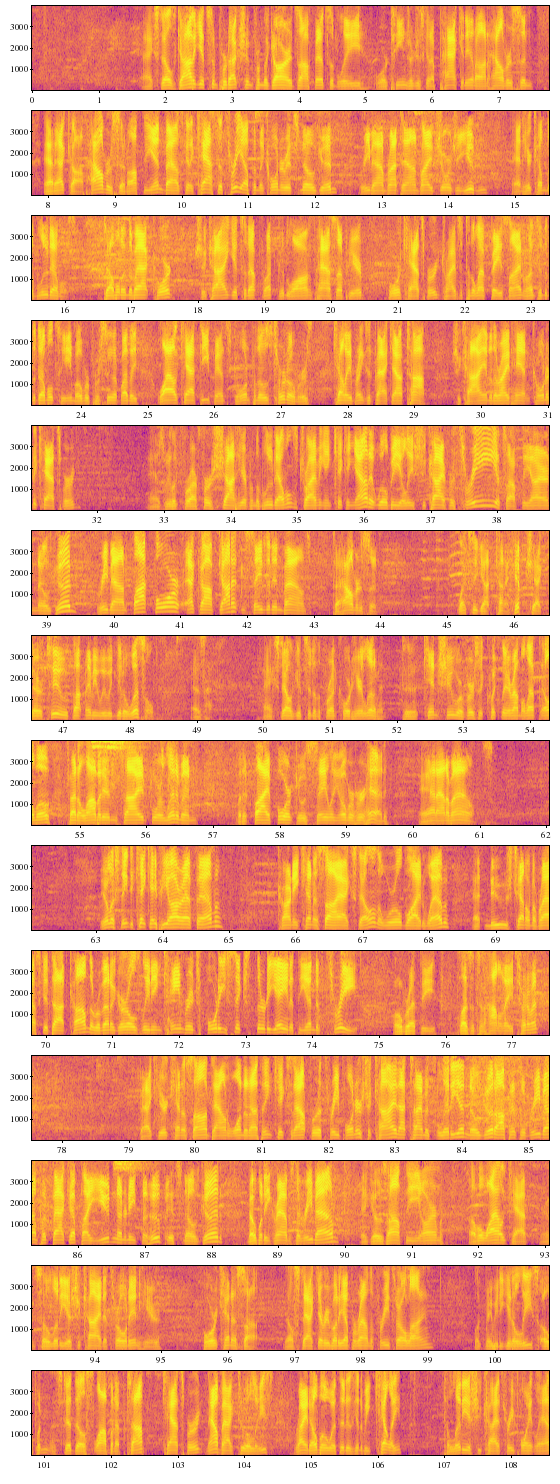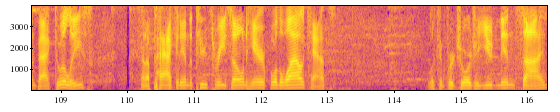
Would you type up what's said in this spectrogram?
Axtell's got to get some production from the guards offensively, or teams are just going to pack it in on Halverson and Eckhoff. Halverson off the inbounds, going to cast a three up in the corner. It's no good. Rebound brought down by Georgia Uden. And here come the Blue Devils. Doubled in the back court. Shakai gets it up front. Good long pass up here for Katzberg. Drives it to the left baseline, runs into the double team. Over pursuit by the Wildcat defense, going for those turnovers. Kelly brings it back out top. Shakai into the right hand corner to Katzberg. As we look for our first shot here from the Blue Devils, driving and kicking out, it will be Elise Shakai for three. It's off the iron, no good. Rebound fought for. Eckhoff got it and saved it in bounds to Halverson. Lexi got kind of hip checked there, too. Thought maybe we would get a whistle as Axtell gets into the front court here. Linneman to Kinshu, reverse it quickly around the left elbow. Try to lob it inside for Linneman, but at 5 4, it goes sailing over her head and out of bounds. You're listening to KKPR FM, Kearney, Kenesaw, Axtell, on the World Wide Web at newschannelnebraska.com. The Ravenna girls leading Cambridge 46 38 at the end of three over at the Pleasanton Holiday Tournament. Back here, Kenesaw down one to nothing. Kicks it out for a three-pointer. Shakai. That time it's Lydia. No good. Offensive rebound put back up by Uden underneath the hoop. It's no good. Nobody grabs the rebound. It goes off the arm of a Wildcat. And so Lydia Shakai to throw it in here for Kenesaw. They'll stack everybody up around the free throw line. Look maybe to get Elise open. Instead, they'll slop it up top. Katzberg now back to Elise. Right elbow with it is going to be Kelly. To Lydia Shukai, three point land. Back to Elise. Kind of pack it into 2 3 zone here for the Wildcats. Looking for Georgia Uden inside.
